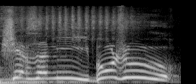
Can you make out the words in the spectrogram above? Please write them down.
Chers amis, bonjour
